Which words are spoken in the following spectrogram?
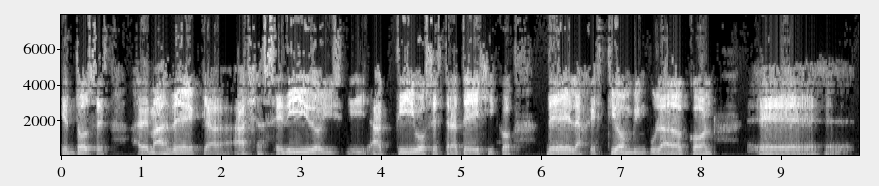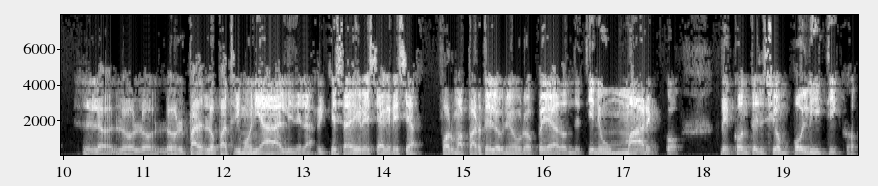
Y entonces, además de que haya cedido y, activos estratégicos de la gestión vinculada con eh, lo, lo, lo, lo, patrimonial y de la riqueza de Grecia, Grecia forma parte de la Unión Europea, donde tiene un marco de contención político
